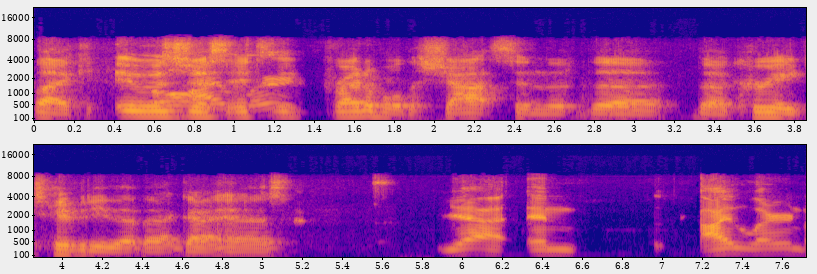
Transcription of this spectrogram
like it was oh, just it's incredible the shots and the, the the creativity that that guy has. Yeah, and I learned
